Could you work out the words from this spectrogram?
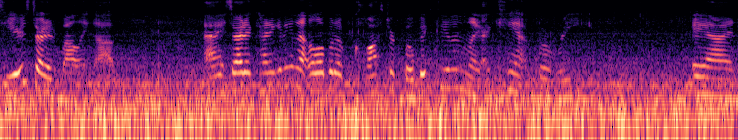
tears started welling up. I started kind of getting that little bit of claustrophobic feeling, like I can't breathe. And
